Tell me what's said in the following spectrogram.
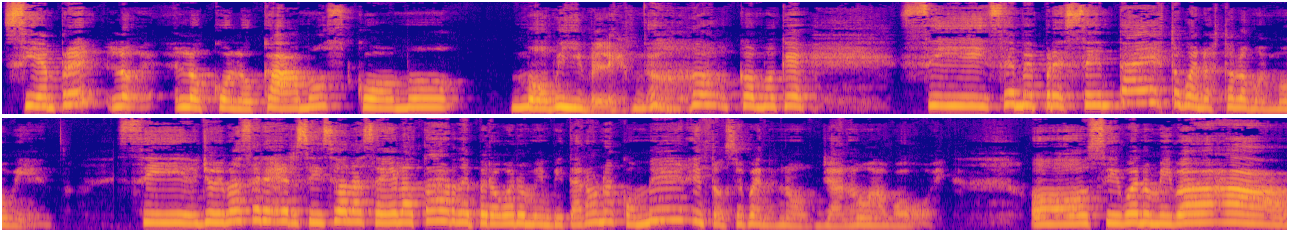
Siempre lo, lo colocamos como movible, ¿no? Como que si se me presenta esto, bueno, esto lo voy moviendo. Si yo iba a hacer ejercicio a las 6 de la tarde, pero bueno, me invitaron a comer, entonces, bueno, no, ya no hago hoy. O si, bueno, me iba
